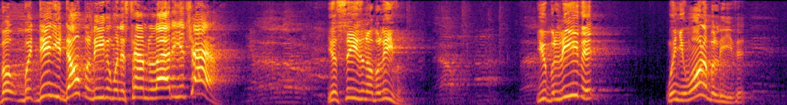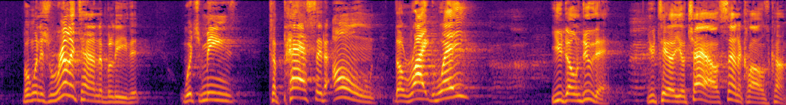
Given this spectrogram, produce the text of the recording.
but, but then you don't believe it when it's time to lie to your child. You're a seasonal believer. You believe it when you want to believe it, but when it's really time to believe it, which means to pass it on the right way, you don't do that. You tell your child Santa Claus coming.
